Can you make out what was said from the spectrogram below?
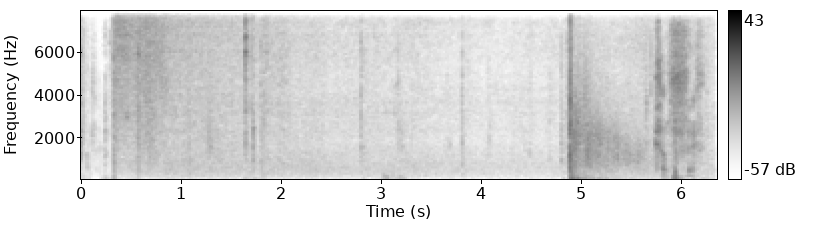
Падає. Кам.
